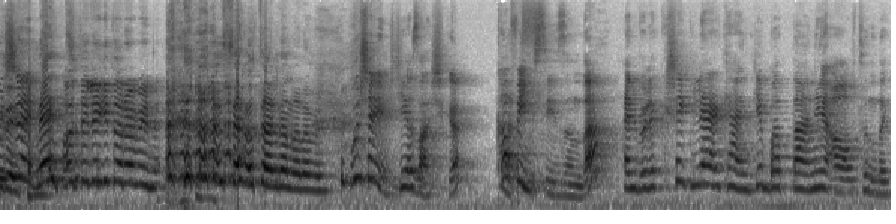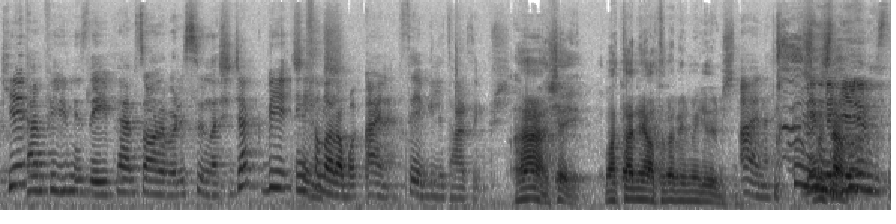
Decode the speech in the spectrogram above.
Bu şey, Net. otele git ara beni. Sen otelden ara beni. Bu şey yaz aşkı. Cuffing season'da hani böyle kışa girerkenki battaniye altındaki hem film izleyip hem sonra böyle sırnaşacak bir şeymiş. İnsan aramak. Aynen sevgili tarzıymış. Ha şey battaniye altına benimle gelir misin? Aynen. Benimle gelir misin?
